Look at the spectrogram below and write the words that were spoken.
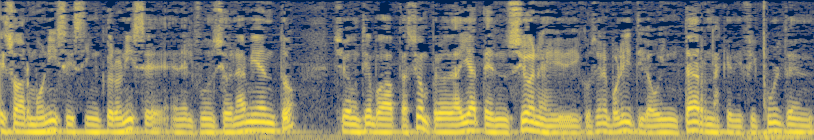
eso armonice y sincronice en el funcionamiento, lleva un tiempo de adaptación, pero de ahí a tensiones y discusiones políticas o internas que dificulten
